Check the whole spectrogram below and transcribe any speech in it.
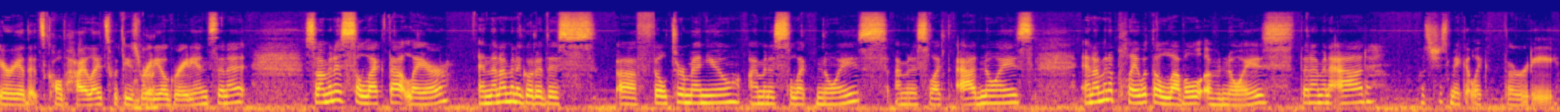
area that's called highlights with these Okay. radial gradients in it. So I'm going to select that layer and then I'm going to go to this uh, filter menu. I'm going to select noise. I'm going to select add noise and I'm going to play with the level of noise that I'm going to add. Let's just make it like 30.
